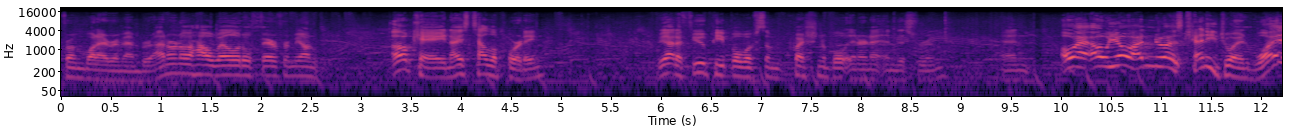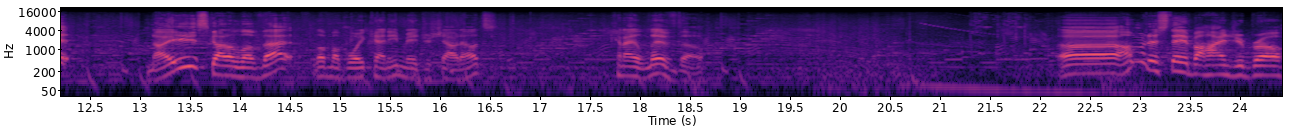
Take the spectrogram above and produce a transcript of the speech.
from what I remember. I don't know how well it'll fare for me on... Okay, nice teleporting. We got a few people with some questionable internet in this room. And oh, I, oh, yo, I didn't realize Kenny joined. What? Nice, gotta love that. Love my boy Kenny. Major shout outs. Can I live though? Uh, I'm gonna stay behind you, bro.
